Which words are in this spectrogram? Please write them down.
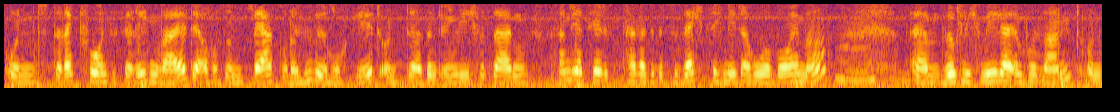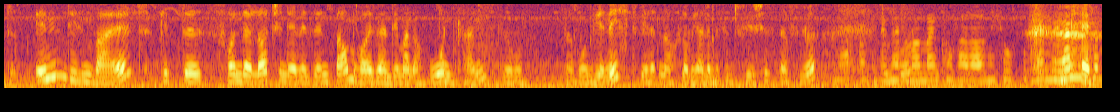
und direkt vor uns ist der Regenwald, der auch auf so einen Berg oder Hügel hochgeht. Und da sind irgendwie, ich würde sagen, was haben die erzählt? Es sind teilweise bis zu 60 Meter hohe Bäume. Ähm, wirklich mega imposant. Und in diesem Wald gibt es von der Lodge, in der wir sind, Baumhäuser, in denen man auch wohnen kann. So, da wohnen wir nicht. Wir hätten auch, glaube ich, alle ein bisschen zu viel Schiss dafür. Ja, außerdem hätte man meinen Koffer da auch nicht hochbekommen.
